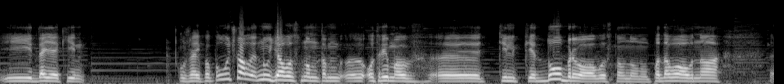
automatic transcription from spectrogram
І деякі вже й пополучали. Ну, я в основному там е, отримав е, тільки добрива, в основному, подавав на, е,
